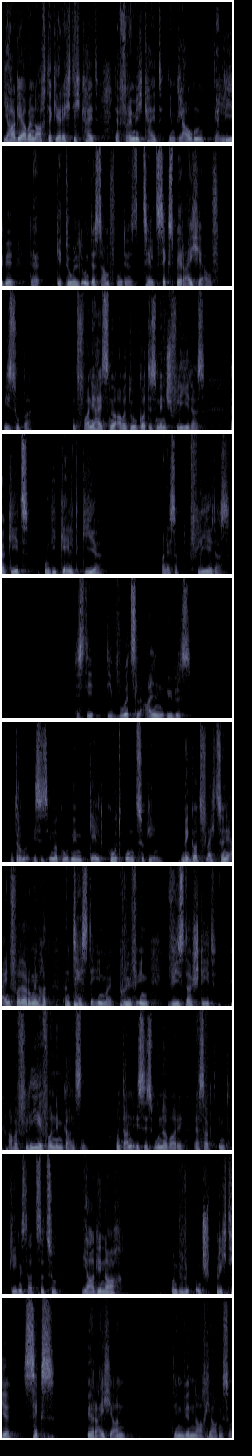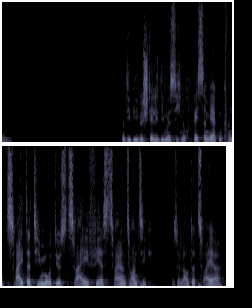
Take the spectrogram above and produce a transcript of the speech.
Jage aber nach der Gerechtigkeit, der Frömmigkeit, dem Glauben, der Liebe, der Geduld und der Sanftmut. Er zählt sechs Bereiche auf. Wie super. Und vorne heißt es nur, aber du, Gottesmensch, fliehe das. Da geht es um die Geldgier. Und er sagt, fliehe das. Das ist die, die Wurzel allen Übels. Und darum ist es immer gut, mit dem Geld gut umzugehen. Und wenn Gott vielleicht so eine Einforderungen hat, dann teste ihn mal, prüf ihn, wie es da steht. Aber fliehe von dem Ganzen. Und dann ist es Wunderbare, er sagt im Gegensatz dazu, jage nach. Und, und spricht hier sechs Bereiche an, denen wir nachjagen sollen. Und die Bibelstelle, die man sich noch besser merken kann, 2. Timotheus 2, Vers 22, also lauter Zweier,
